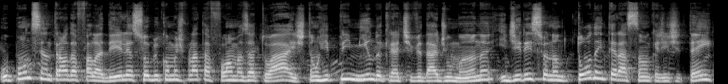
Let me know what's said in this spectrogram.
O ponto central da fala dele é sobre como as plataformas atuais estão reprimindo a criatividade humana e direcionando toda a interação que a gente tem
